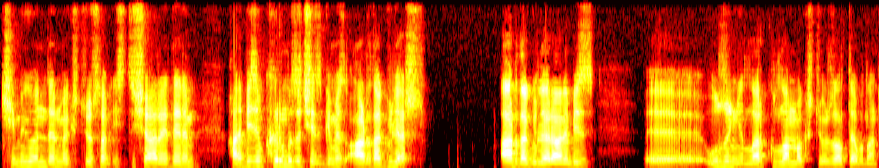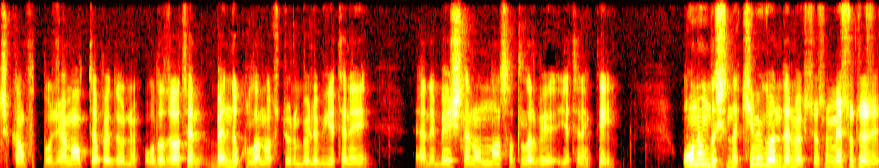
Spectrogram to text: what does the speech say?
Kimi göndermek istiyorsan istişare edelim. Hani bizim kırmızı çizgimiz Arda Güler. Arda Güler hani biz e, uzun yıllar kullanmak istiyoruz. Altyapıdan çıkan futbolcu hem altyapıda örnek. O da zaten ben de kullanmak istiyorum böyle bir yeteneği. Yani 5'ten 10'dan satılır bir yetenek değil. Onun dışında kimi göndermek istiyorsun? Mesut Özil.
